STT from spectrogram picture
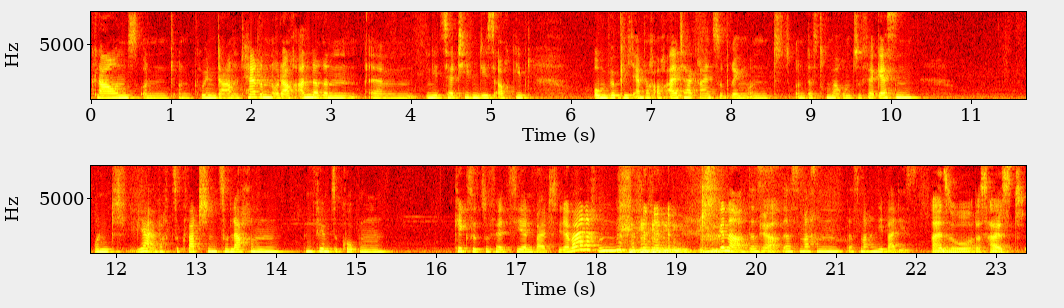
Clowns und, und grünen Damen und Herren oder auch anderen ähm, Initiativen, die es auch gibt um wirklich einfach auch Alltag reinzubringen und, und das drumherum zu vergessen. Und ja, einfach zu quatschen, zu lachen, einen Film zu gucken, Kekse zu verzieren, bald ist wieder Weihnachten. genau, das, ja. das, machen, das machen die Buddies. Also, das heißt,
